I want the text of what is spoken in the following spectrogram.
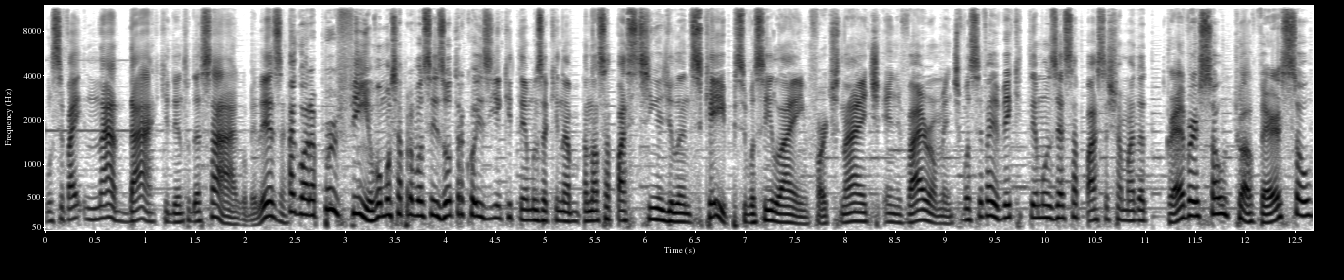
você vai nadar aqui dentro dessa água, beleza? Agora, por fim, eu vou mostrar pra vocês outra coisinha que temos aqui na, na, nossa pastinha de landscape. Se você ir lá em Fortnite Environment, você vai ver que temos essa pasta chamada Traversal, Traversal,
